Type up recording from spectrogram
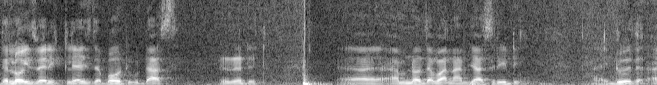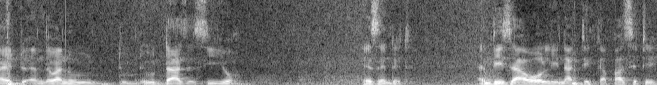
the law is very clear. It's the board who does, isn't it? Uh, I'm not the one, I'm just reading. I do, I do, I'm the one who, who does the CEO, isn't it? And these are all in acting capacity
